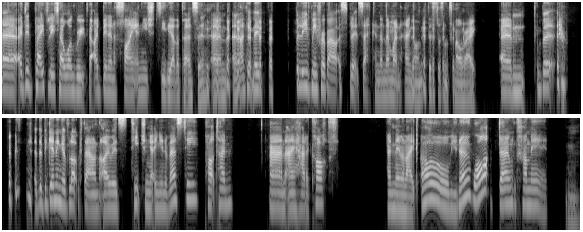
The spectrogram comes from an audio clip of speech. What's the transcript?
uh, I did playfully tell one group that I'd been in a fight and you should see the other person. Um, and I think they believed me for about a split second and then went, hang on, this doesn't smell right. Um, but at the beginning of lockdown, I was teaching at a university part time and I had a cough. And they were like, oh, you know what? Don't come in. Mm.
